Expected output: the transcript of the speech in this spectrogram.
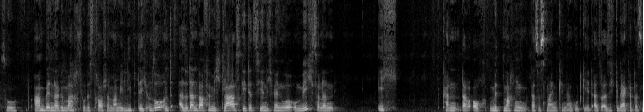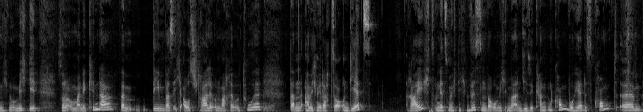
so Armbänder mhm. gemacht, wo das Trauscher Mami liebt dich und so. Und also dann war für mich klar, es geht jetzt hier nicht mehr nur um mich, sondern ich kann da auch mitmachen, dass es meinen Kindern gut geht. Also als ich gemerkt habe, dass es nicht nur um mich geht, sondern um meine Kinder, beim dem, was ich ausstrahle und mache und tue, dann habe ich mir gedacht, so, und jetzt reicht's. Und jetzt möchte ich wissen, warum ich immer an diese Kanten komme, woher das kommt. Ähm,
